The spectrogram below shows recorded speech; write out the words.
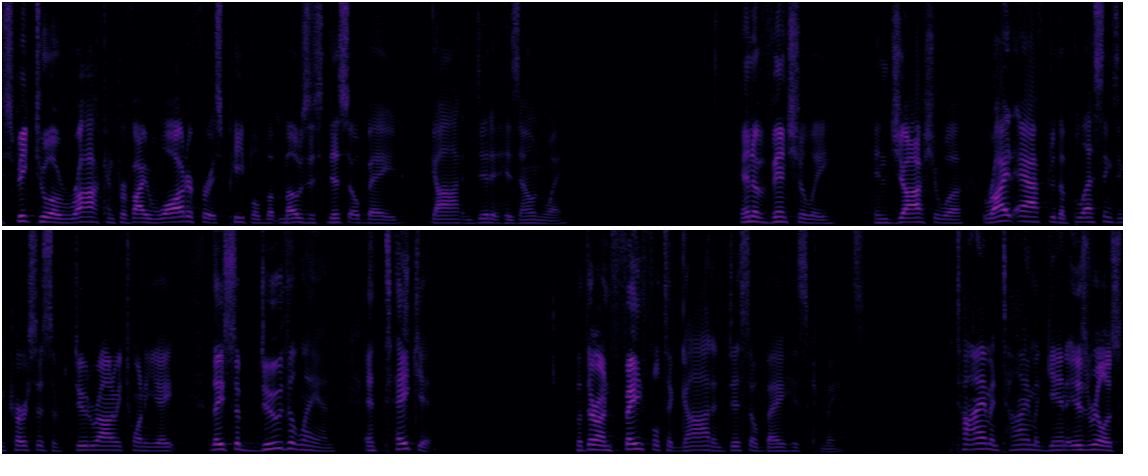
speak to a rock and provide water for his people, but Moses disobeyed God and did it his own way. And eventually, in Joshua, right after the blessings and curses of Deuteronomy 28, they subdue the land and take it, but they're unfaithful to God and disobey his commands. Time and time again, Israel is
